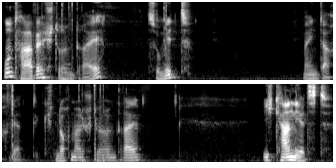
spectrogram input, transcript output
Und habe Steuerung 3 Somit mein Dach fertig. Nochmal Steuerung 3. Ich kann jetzt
